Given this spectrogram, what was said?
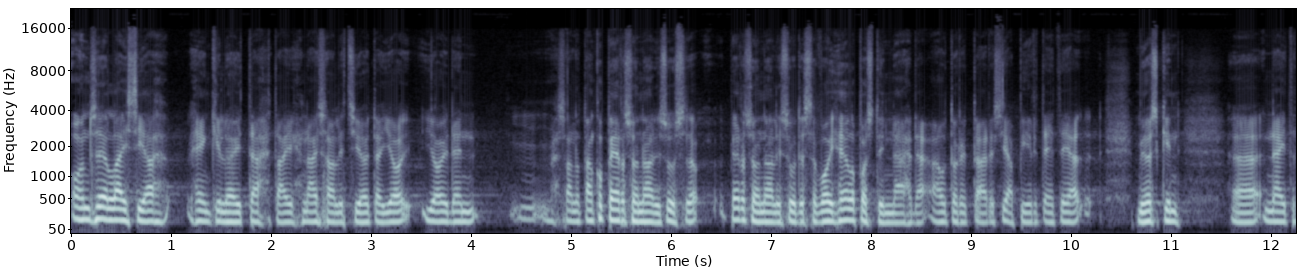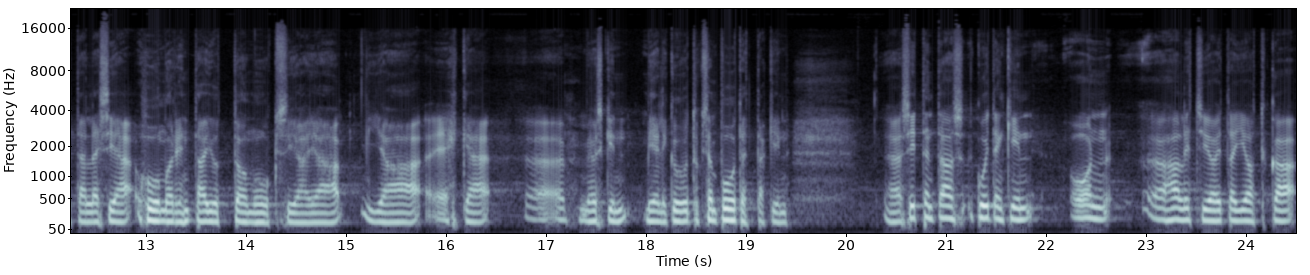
on sellaisia henkilöitä tai naishallitsijoita, joiden sanotaanko persoonallisuudessa, persoonallisuudessa voi helposti nähdä autoritaarisia piirteitä ja myöskin näitä tällaisia huumorin tajuttomuuksia ja, ja ehkä myöskin mielikuvituksen puutettakin. Sitten taas kuitenkin on hallitsijoita, jotka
